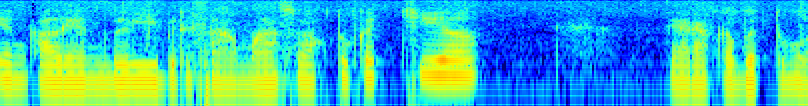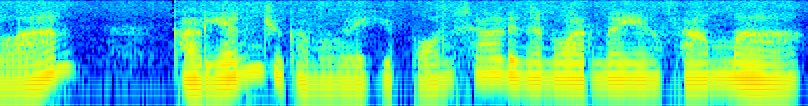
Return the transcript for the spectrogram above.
yang kalian beli bersama sewaktu kecil. Secara kebetulan, kalian juga memiliki ponsel dengan warna yang sama.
